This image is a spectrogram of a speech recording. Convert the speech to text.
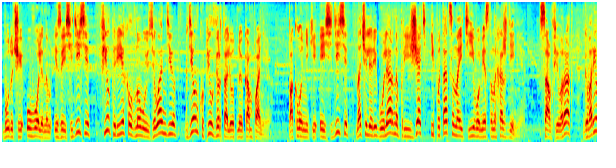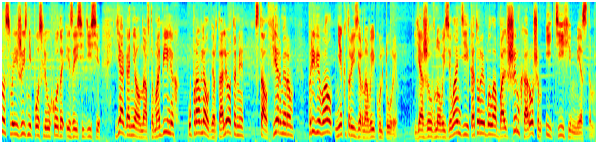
Будучи уволенным из ACDC, Фил переехал в Новую Зеландию, где он купил вертолетную компанию — Поклонники ACDC начали регулярно приезжать и пытаться найти его местонахождение. Сам Фил Рад говорил о своей жизни после ухода из ACDC «Я гонял на автомобилях, управлял вертолетами, стал фермером, прививал некоторые зерновые культуры. Я жил в Новой Зеландии, которая была большим, хорошим и тихим местом.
